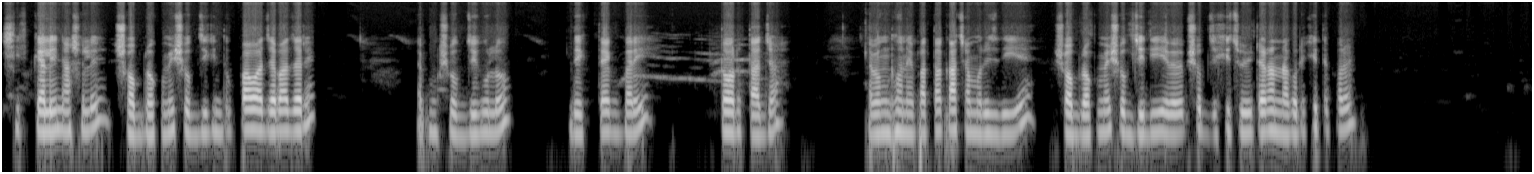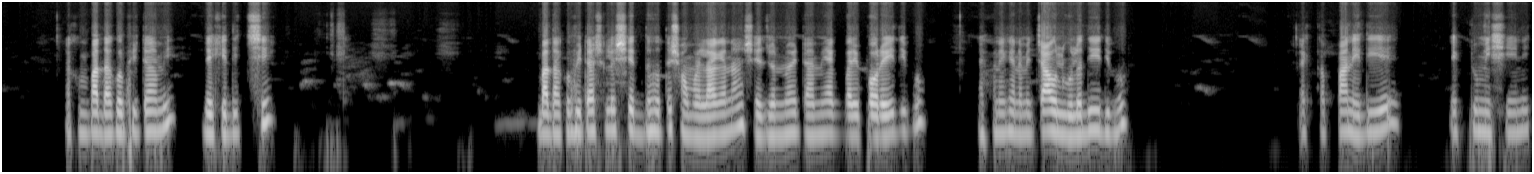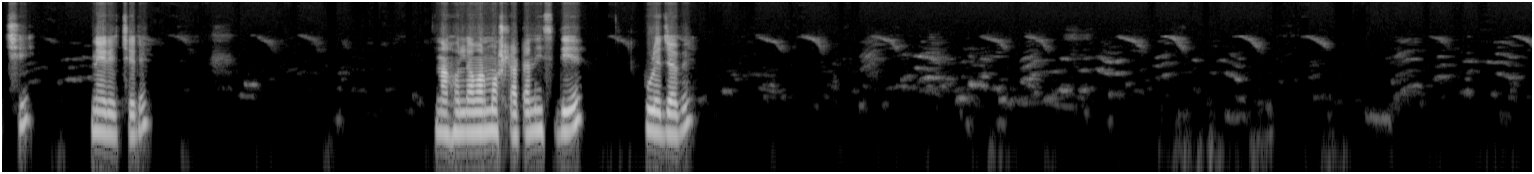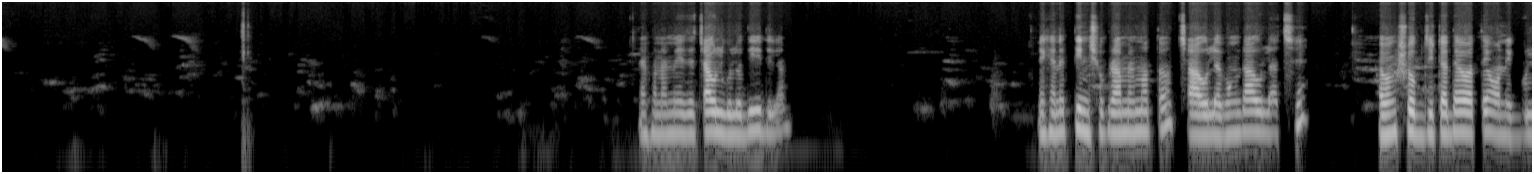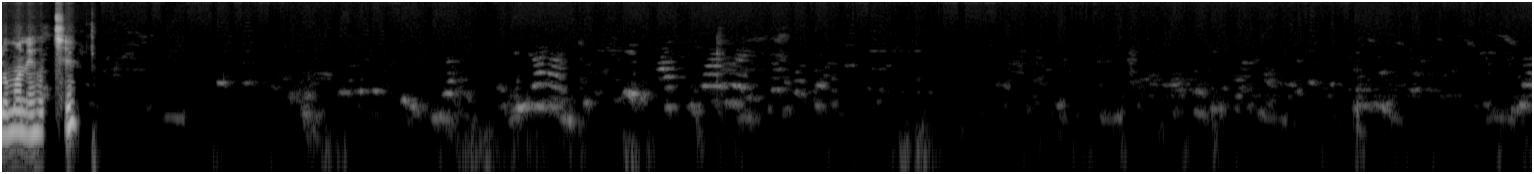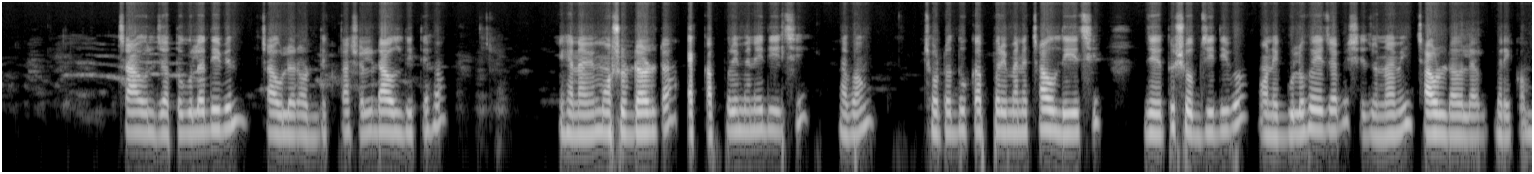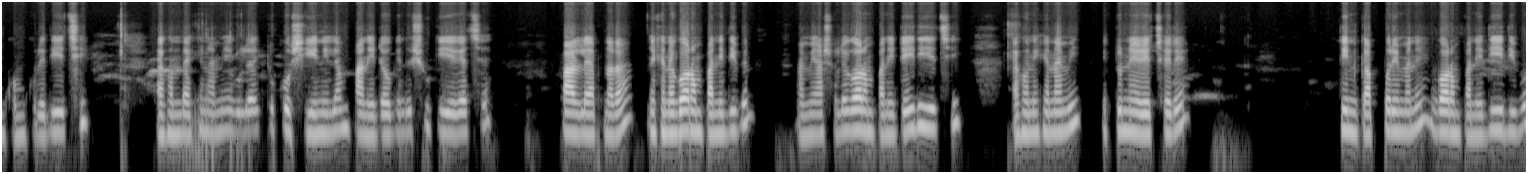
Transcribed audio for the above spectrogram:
শীতকালীন আসলে সব রকমের সবজি কিন্তু পাওয়া যায় বাজারে। এবং সবজিগুলো দেখতে একবারেই তরতাজা এবং ধনেপাতা, কাঁচামরিচ দিয়ে সব রকমের সবজি দিয়ে এভাবে সবজি খিচুড়িটা রান্না করে খেতে পারেন। এখন বাঁধাকপিটা আমি রেখে দিচ্ছি। বাঁধাকপিটা আসলে সেদ্ধ হতে সময় লাগে না। সেজন্য এটা আমি একবারে পরেই দিব। এখন এখানে আমি চাউলগুলো দিয়ে দিব। এক কাপ পানি দিয়ে একটু মিশিয়ে নিচ্ছি নেড়ে-চেড়ে। না হলে আমার মশলাটা নিচ দিয়ে পুড়ে যাবে। এখন আমি এই যে চাউলগুলো দিয়ে দিলাম। এখানে তিনশো গ্রামের মতো চাউল এবং ডাউল আছে এবং সবজিটা দেওয়াতে অনেকগুলো মনে হচ্ছে। চাউল যতগুলো দিবেন, চাউলের অর্ধেকটা আসলে ডাউল দিতে হয়। এখানে আমি মসুর ডালটা এক কাপ পরিমাণে দিয়েছি এবং ছোট দু কাপ পরিমাণে চাউল দিয়েছি। যেহেতু সবজি দিব অনেকগুলো হয়ে যাবে সেজন্য আমি চাউলটাও একবারে কম, কম করে দিয়েছি। এখন দেখেন আমি এগুলো একটু কষিয়ে নিলাম। পানিটাও কিন্তু শুকিয়ে গেছে। পারলে আপনারা এখানে গরম পানি দিবেন। আমি আসলে গরম পানিটাই দিয়েছি। এখন এখানে আমি একটু নেড়ে ছেড়ে তিন কাপ পরিমাণে গরম পানি দিয়ে দিব।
